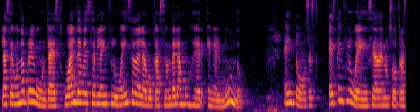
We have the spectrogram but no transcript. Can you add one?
La segunda pregunta es, ¿cuál debe ser la influencia de la vocación de la mujer en el mundo? Entonces, esta influencia de nosotras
